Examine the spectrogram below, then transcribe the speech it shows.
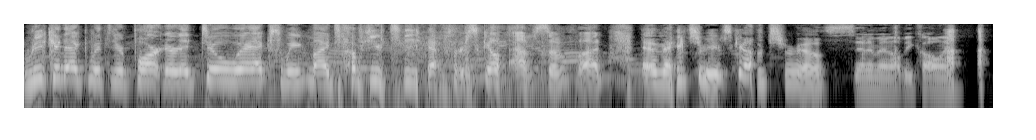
Reconnect with your partner. Until next week, my WTFers, go have some fun and make dreams come true. Cinnamon, I'll be calling.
